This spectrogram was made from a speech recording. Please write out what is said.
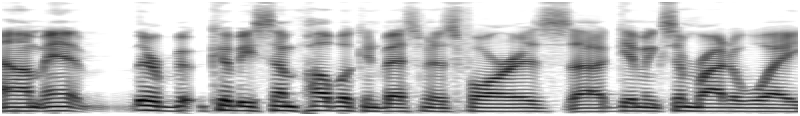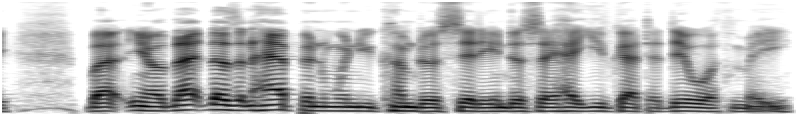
um, and there could be some public investment as far as uh, giving some right of way. But you know that doesn't happen when you come to a city and just say, "Hey, you've got to deal with me."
